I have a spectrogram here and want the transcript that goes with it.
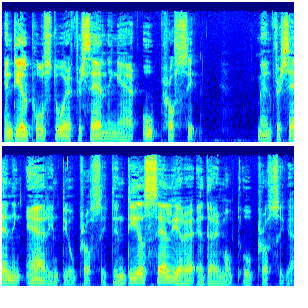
En del påstår att försäljning är oproffsigt. Men försäljning är inte oproffsigt. En del säljare är däremot oproffsiga.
